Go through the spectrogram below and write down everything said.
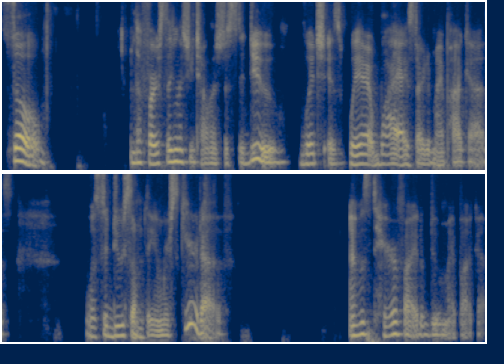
So the first thing that she challenged us to do, which is where why I started my podcast, was to do something we're scared of. I was terrified of doing my podcast.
